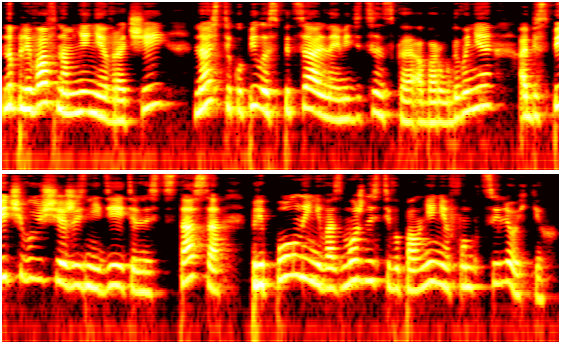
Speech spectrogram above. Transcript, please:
Наплевав на мнение врачей, Настя купила специальное медицинское оборудование, обеспечивающее жизнедеятельность Стаса при полной невозможности выполнения функций легких.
